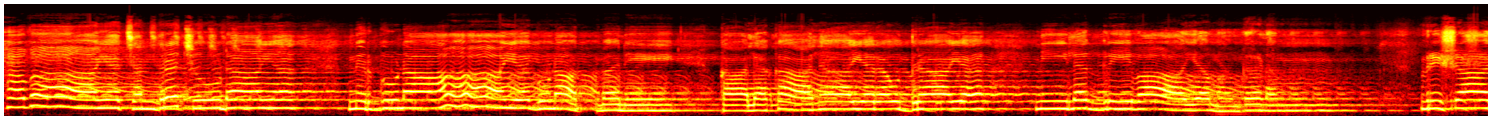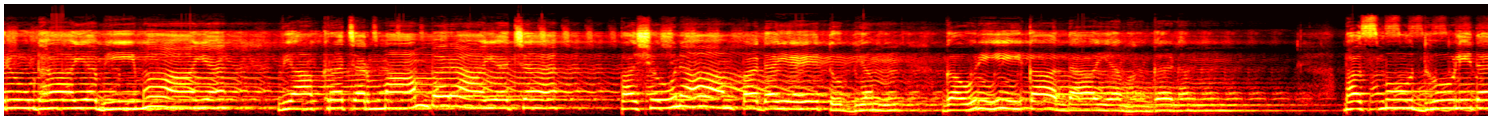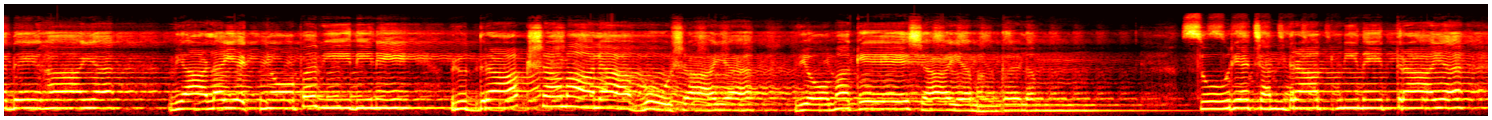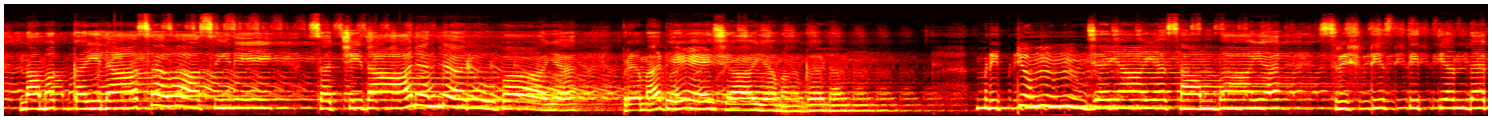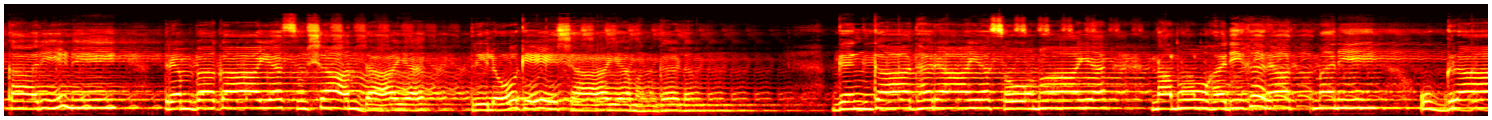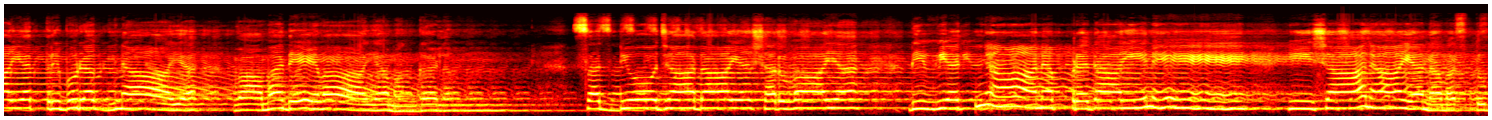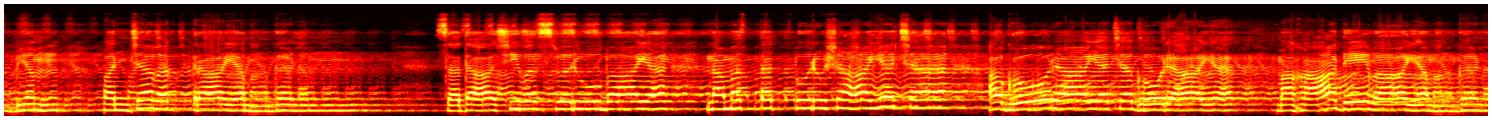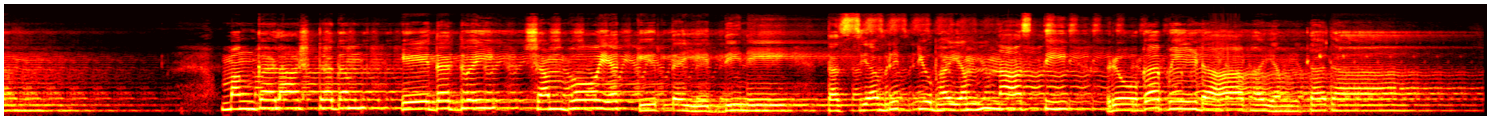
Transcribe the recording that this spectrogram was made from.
ഭവായ ചന്ദ്രചൂടായ നിർഗുണായ ഗുണാത്മനെ കാലകാലായ രൗദ്രായ നീലഗ്രീവായ മംഗളം വൃഷാരൂഢായ ഭീമായ വ്യാഘ്രചർമാംബരായ ച പശൂനാം പതയേ തുഭ്യം ഗൗരീകാന്തായ മംഗളം. ഭസ്മോദ്ധൂളിതദേഹായ വ്യാളയജ്ഞോപവീതിനെ രുദ്രാക്ഷമാലാഭൂഷായ വ്യോമകേശായ മംഗളം. സൂര്യചന്ദ്രാഗ്നിനേത്രായ നമ കൈലാസവാസിനെ സച്ചിദാനന്ദരൂപായ പ്രമദേശായ മംഗളം. മൃത്യുഞ്ജയായ സാമ്പായ സൃഷ്ടിസ്ഥിത്യന്തകാരിണേ ത്രംബകായ സുശാന്തായ ത്രിലോകേശായ മംഗളം. ഗംഗാധരായ സോമായ നമോ ഹരിഹരാത്മനെ ഉഗ്രായ ത്രിപുരജ്ഞായ വാമദേവായ മംഗളം. സദ്യോജാതായ ശർവായ ദിവ്യജ്ഞാനപ്രദായിനേ ഈശാനായ നമസ്തുഭ്യം പഞ്ചവക്രായ മംഗളം. സദാശിവസ്വരൂപായ നമസ്തത്പുരുഷായ ച അഘോരായ ച ഘോരായ മഹാദേവായ മംഗളം. മംഗളാഷ്ടകം ഏതദ്വൈ ശംഭോയ കീർത്തയേദ്ദിനെ തസ്യ മൃത്യുഭയം നാസ്തി രോഗപീഡാഭയം തഥാ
